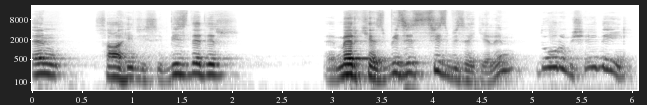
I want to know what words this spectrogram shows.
En sahicisi bizdedir. E, merkez biziz, siz bize gelin. Doğru bir şey değil.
